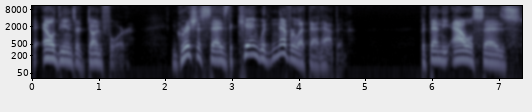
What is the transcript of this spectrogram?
the Eldians are done for. Grisha says the king would never let that happen. But then the owl says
